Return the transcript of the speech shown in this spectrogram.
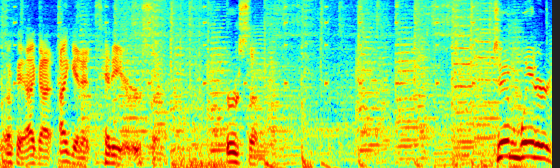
Okay, I got I get it. Teddiursa. Ursa. Gym leader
